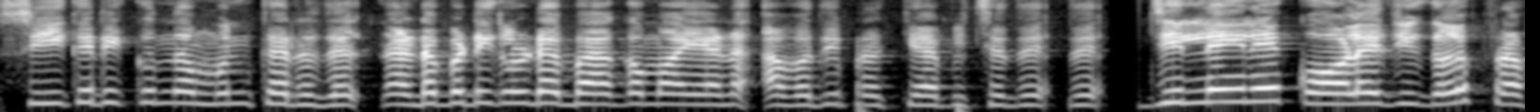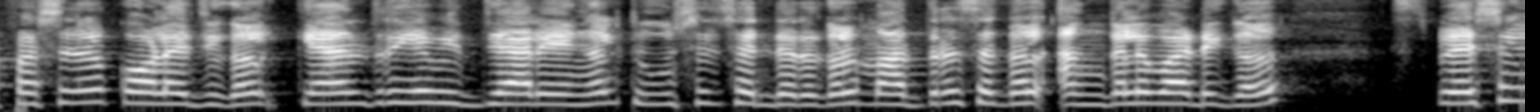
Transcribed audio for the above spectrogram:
സ്വീകരിക്കുന്ന മുൻകരുതൽ നടപടികളുടെ ഭാഗമായാണ് അവധി പ്രഖ്യാപിച്ചത്. ജില്ലയിലെ കോളേജുകൾ പ്രൊഫഷണൽ കോളേജുകൾ കേന്ദ്രീയ വിദ്യാലയങ്ങൾ ട്യൂഷൻ സെന്ററുകൾ മദ്രസകൾ അംഗൻവാടികൾ സ്പെഷ്യൽ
